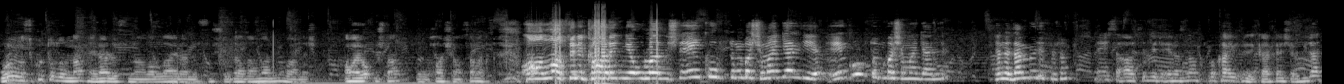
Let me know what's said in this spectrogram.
Oğlum nasıl kurtuldun lan? Helal olsun lan. Vallahi helal olsun. Şurada adamlar mı varlar? Ama yokmuş lan. Oha şansa bak. Allah seni kahretmeye ulan işte en korktuğum başıma geldi ya. En korktuğum başıma geldi. Ya neden böyle yapıyorsun? Neyse artı bir en azından kupa kaybetmedik arkadaşlar. Güzel.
